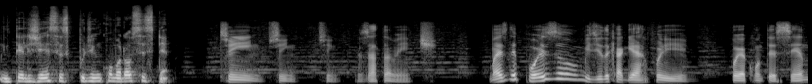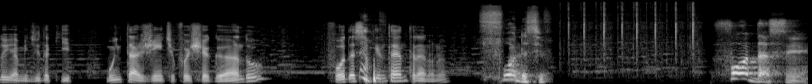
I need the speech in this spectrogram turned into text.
Inteligências que podiam incomodar o sistema. Sim, sim, sim, exatamente. Mas depois, à medida que a guerra foi, foi acontecendo e à medida que muita gente foi chegando, foda-se quem tá entrando, né? Foda-se. Foda-se.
